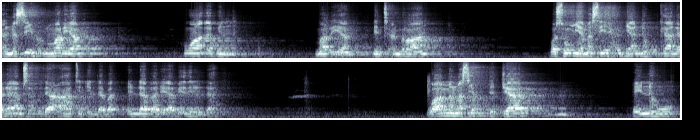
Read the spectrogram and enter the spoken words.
المسيح ابن مريم هو ابن مريم بنت عمران وسمي مسيحا لأنه كان لا يمسح ذا عاهة إلا إلا برئ بإذن الله. وأما المسيح الدجال فإنه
